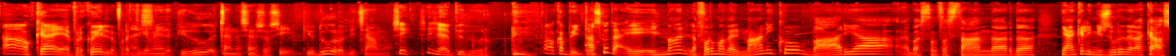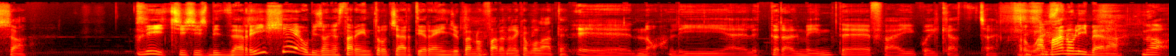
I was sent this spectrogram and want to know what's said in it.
Ah, ok, è per quello praticamente più duro, cioè nel senso sì, più duro diciamo. Sì, sì, sì, è più duro. Ho capito. Ascolta, il man- la forma del manico varia, è abbastanza standard, e anche le misure della cassa. Lì ci si sbizzarrisce o bisogna stare entro certi range per non fare delle cavolate? E no, lì eh, letteralmente fai quel cazzo. Cioè, A mano libera. no,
